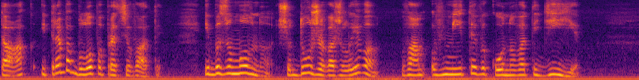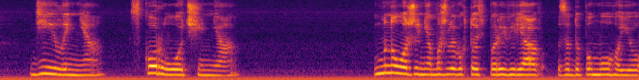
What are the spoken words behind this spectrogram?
Так, і треба було попрацювати. І безумовно, що дуже важливо вам вміти виконувати дії, ділення, скорочення, множення, можливо, хтось перевіряв за допомогою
